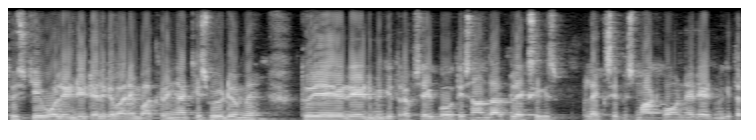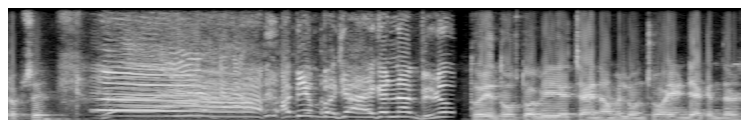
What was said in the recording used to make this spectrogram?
तो इसकी ऑल इन डिटेल के बारे में बात करेंगे आज की इस वीडियो में। तो ये रेडमी की तरफ़ से एक बहुत ही शानदार फ्लेक्सी फ्लेक्सिप स्मार्टफ़ोन है रेडमी की तरफ़ से। अभी मज़ा आएगा ना भिड़ो। तो ये दोस्तों अभी ये चाइना में लॉन्च हुआ है इंडिया के अंदर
